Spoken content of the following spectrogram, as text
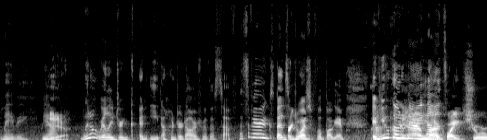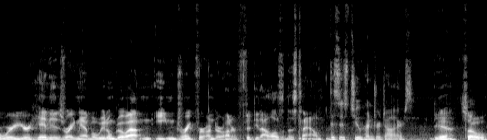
Maybe. Yeah. Yeah. We don't really drink and eat hundred dollars worth of stuff. That's very expensive Are to you- watch a football game. If you go I to mean, Mary I'm not quite sure where your head is right now, but we don't go out and eat and drink for under 150 dollars in this town. this is two hundred dollars. Yeah. So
